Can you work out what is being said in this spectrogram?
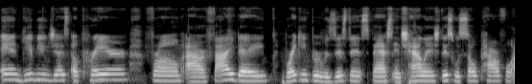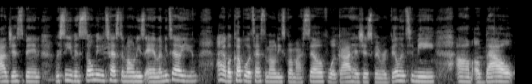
and give you just a prayer from our five day breaking through resistance fast and challenge. This was so powerful. I've just been receiving so many testimonies, and let me tell you, I have a couple of testimonies for myself, what God has just been revealing to me um, about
